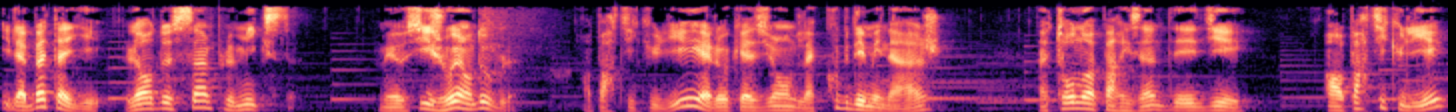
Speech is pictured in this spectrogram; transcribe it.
il a bataillé lors de simples mixtes, mais aussi joué en double, en particulier à l'occasion de la Coupe des Ménages, un tournoi parisien dédié en particulier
